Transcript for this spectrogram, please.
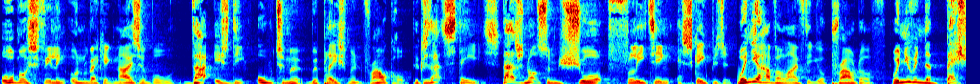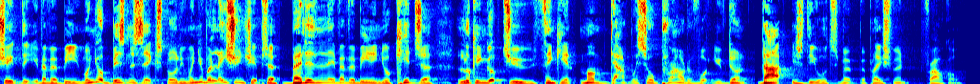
almost feeling unrecognizable, that is the ultimate replacement for alcohol because that stays. That's not some short, fleeting escapism. When you have a life that you're proud of, when you're in the best shape that you've ever been, when your business is exploding, when your relationships are better than they've ever been, and your kids are looking up to you, thinking, Mum, Dad, we're so proud of what you've done. That is the ultimate replacement for alcohol.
